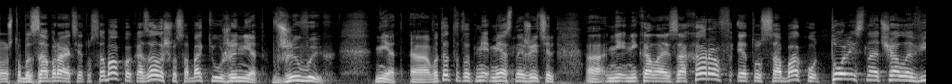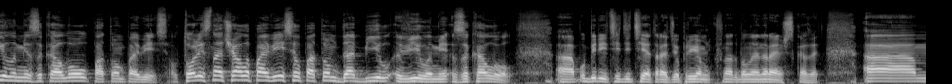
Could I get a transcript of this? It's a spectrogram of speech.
чтобы забрать эту собаку, оказалось, что собаки уже нет, в живых нет. Вот этот вот местный житель Николай Захаров эту собаку то ли сначала вилами заколол, потом повесил, то ли сначала повесил, потом добил вилами заколол уберите детей от радиоприемников, надо было, наверное, раньше сказать. А,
